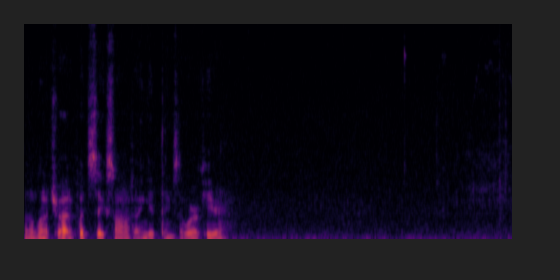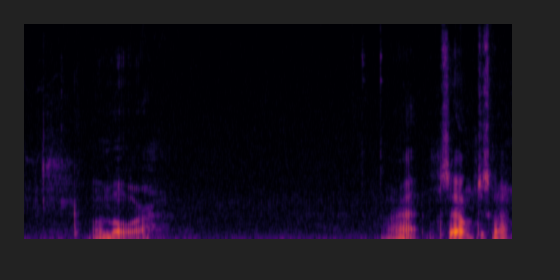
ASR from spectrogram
I'm going to try to put six on if I can get things to work here. One more. Alright, so just going to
